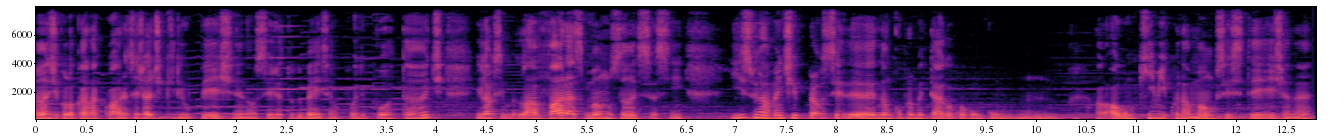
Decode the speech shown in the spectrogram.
antes de colocar no aquário você já adquiriu o peixe, né? ou seja, tudo bem, isso é uma coisa importante e logo assim, lavar as mãos antes, assim, isso realmente para você é, não comprometer a água com algum, com um, algum químico na mão que você esteja, né?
